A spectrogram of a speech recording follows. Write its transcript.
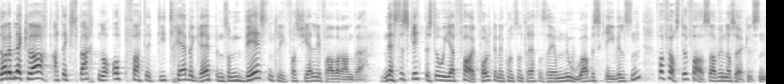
Da det ble klart at ekspertene oppfattet de tre begrepene som vesentlig forskjellige fra hverandre. Neste skritt besto i at fagfolkene konsentrerte seg om noe av beskrivelsen fra første fase av undersøkelsen,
